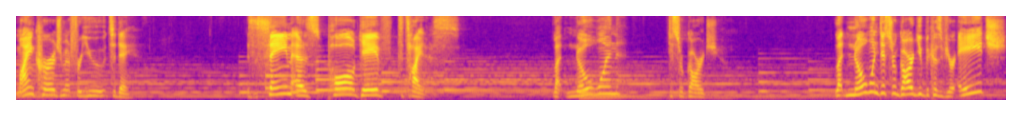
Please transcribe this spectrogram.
My encouragement for you today is the same as Paul gave to Titus. Let no one disregard you. Let no one disregard you because of your age.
